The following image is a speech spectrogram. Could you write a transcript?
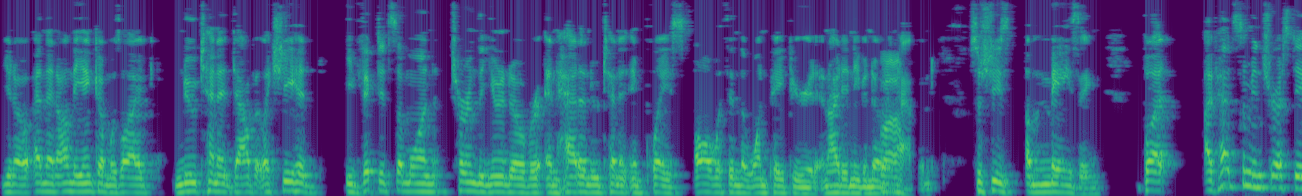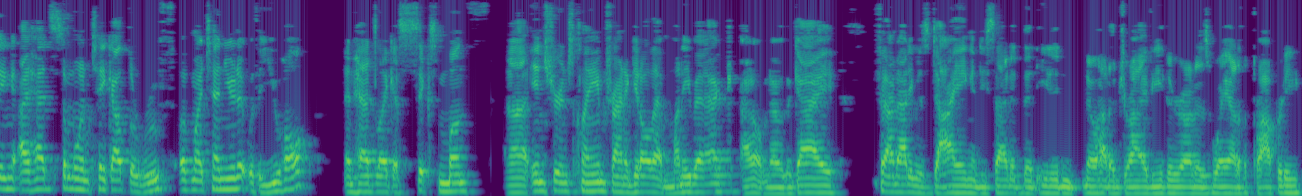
you know, and then on the income was like new tenant down, but like she had evicted someone, turned the unit over, and had a new tenant in place all within the one pay period. And I didn't even know wow. it happened. So she's amazing. But I've had some interesting, I had someone take out the roof of my 10 unit with a U-Haul and had like a six month uh, insurance claim trying to get all that money back. I don't know. The guy found out he was dying and decided that he didn't know how to drive either on his way out of the property.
